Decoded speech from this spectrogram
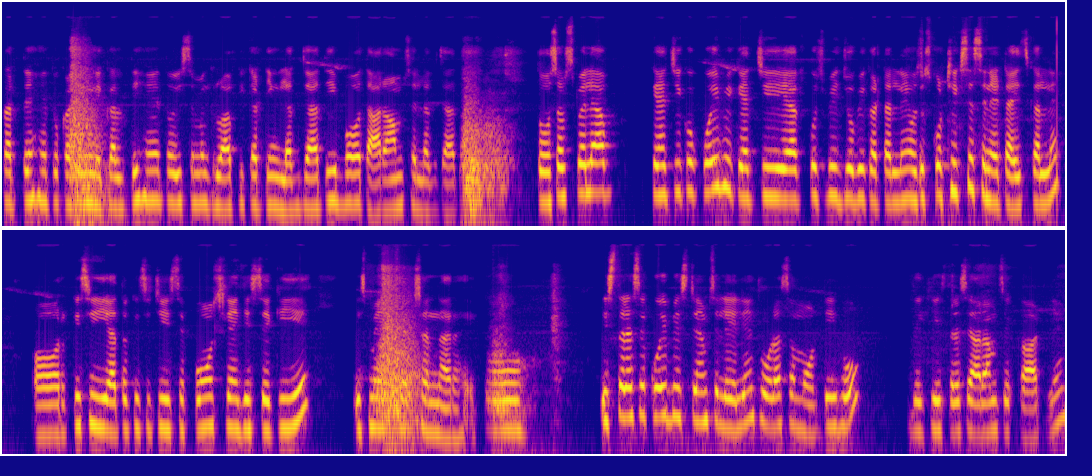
करते हैं तो कटिंग निकलती हैं तो इस समय गुलाब की कटिंग लग जाती है, बहुत आराम से लग जाती है। तो सबसे पहले आप कैंची को, कोई भी कैंची या कुछ भी जो भी कटर लें, उसको ठीक से सैनिटाइज कर लें और किसी या तो किसी चीज़ से पहुँच लें, जिससे कि ये इसमें इन्फेक्शन ना रहे। तो इस तरह से कोई भी स्टेम ले लें थोड़ा सा मोटी हो। देखिए, इस तरह से आराम से काट लें।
